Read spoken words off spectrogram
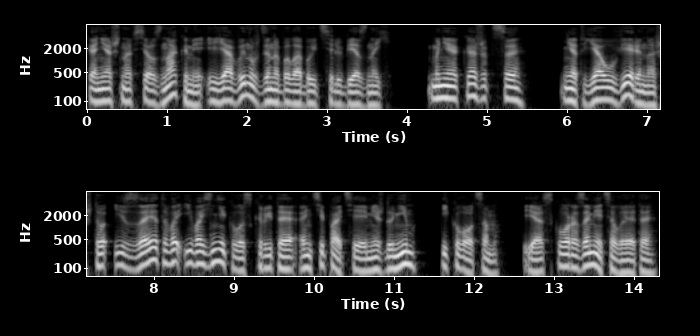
конечно, все знаками, и я вынуждена была быть любезной. Мне кажется, нет, я уверена, что из-за этого и возникла скрытая антипатия между ним и Клоцем. Я скоро заметила это.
